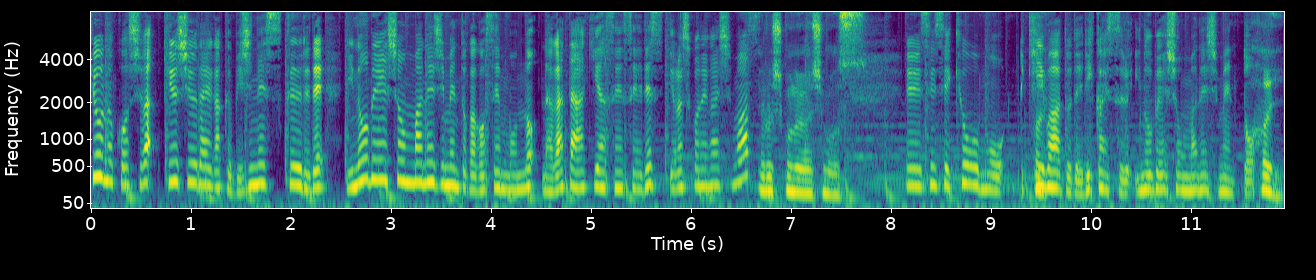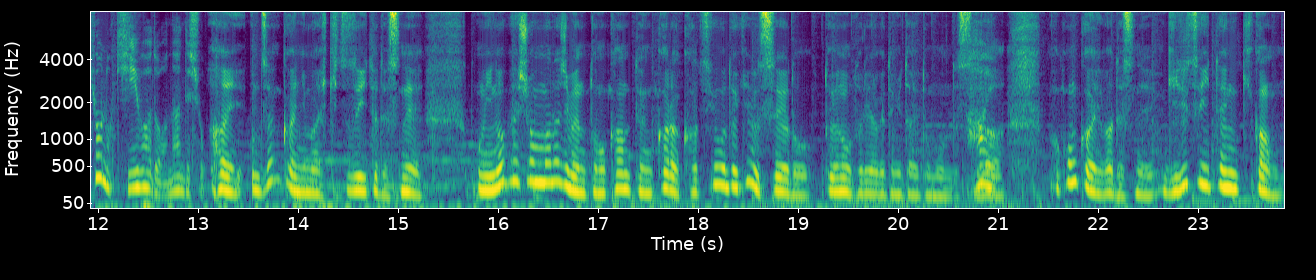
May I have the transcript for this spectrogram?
今日の講師は九州大学ビジネススクールでイノベーションマネジメントがご専門の永田昭也先生です。よろしくお願いします、よろしくお願いします。えー、先生今日もキーワードで理解するイノベーションマネジメント、はい。今日のキーワードは何でしょうか、はい、前回にまあ引き続いてですね、このイノベーションマネジメントの観点から活用できる制度というのを取り上げてみたいと思うんですが、はい。まあ今回はですね、技術移転機関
